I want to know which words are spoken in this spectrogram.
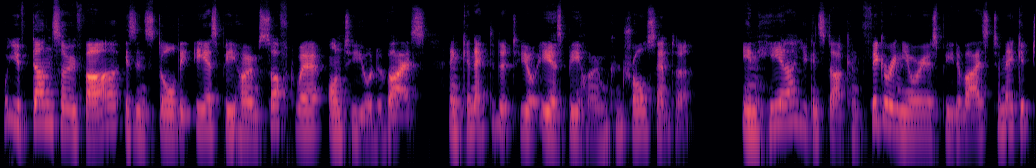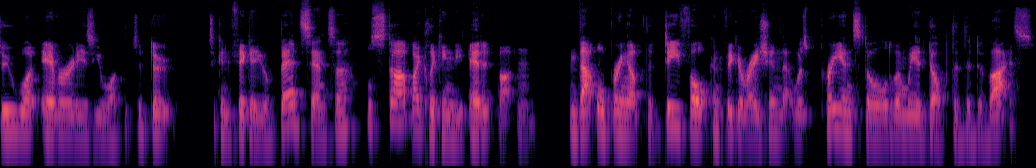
what you've done so far is install the ESP Home software onto your device and connected it to your ESP Home control center. In here, you can start configuring your ESP device to make it do whatever it is you want it to do. To configure your bed sensor, we'll start by clicking the Edit button, and that will bring up the default configuration that was pre-installed when we adopted the device.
